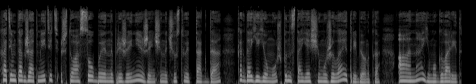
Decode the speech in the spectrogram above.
Хотим также отметить, что особое напряжение женщина чувствует тогда, когда ее муж по-настоящему желает ребенка, а она ему говорит,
